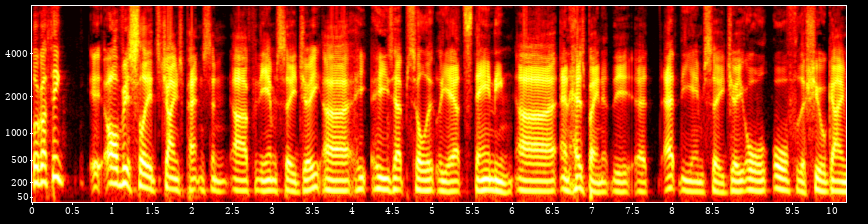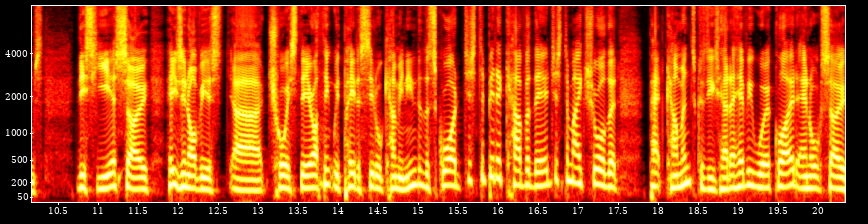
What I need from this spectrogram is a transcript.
look, I think eh, obviously it's James Pattinson uh, for the MCG. Uh, he, he's absolutely outstanding uh, and has been at the at, at the MCG all all for the Shield games this year. So he's an obvious uh, choice there. I think with Peter Siddle coming into the squad, just a bit of cover there, just to make sure that Pat Cummins, because he's had a heavy workload, and also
